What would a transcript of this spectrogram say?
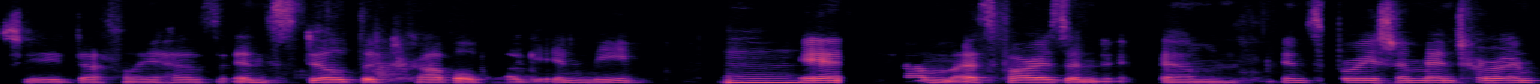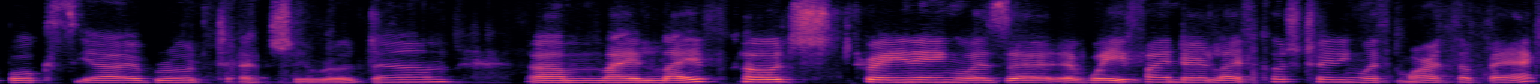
she definitely has instilled the travel bug in me. Mm. And um, as far as an um, inspiration mentor and books, yeah, I wrote actually wrote down um, my life coach training was a, a, Wayfinder life coach training with Martha Beck,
